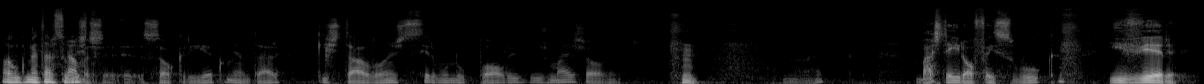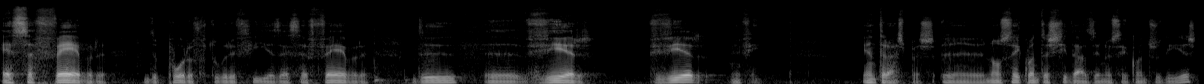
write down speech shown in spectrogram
algum comentário sobre Não, isto? mas só queria comentar que isto está longe de ser monopólio dos mais jovens. Hum. É? Basta ir ao Facebook e ver essa febre de pôr fotografias, essa febre de uh, ver, ver, enfim, entre aspas, uh, não sei quantas cidades em não sei quantos dias,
